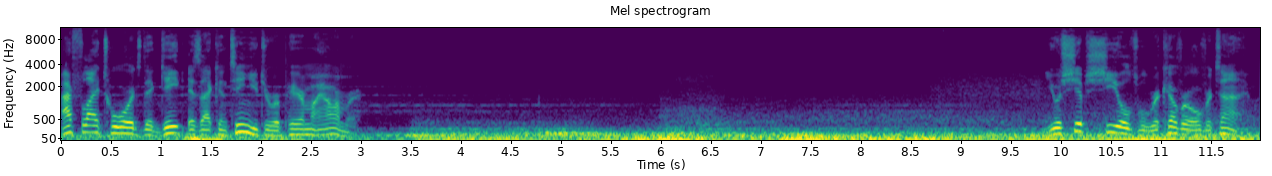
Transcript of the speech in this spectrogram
I fly towards the gate as I continue to repair my armor. Your ship's shields will recover over time.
